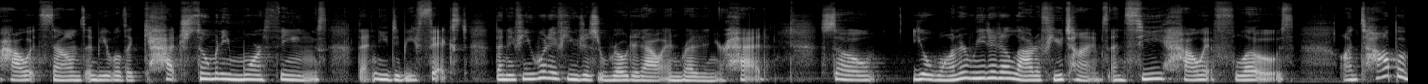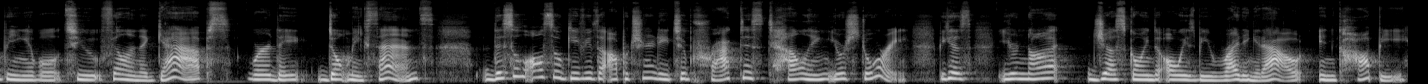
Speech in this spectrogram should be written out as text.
how it sounds and be able to catch so many more things that need to be fixed than if you would if you just wrote it out and read it in your head. So, You'll want to read it aloud a few times and see how it flows. On top of being able to fill in the gaps where they don't make sense, this will also give you the opportunity to practice telling your story because you're not just going to always be writing it out in copy.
